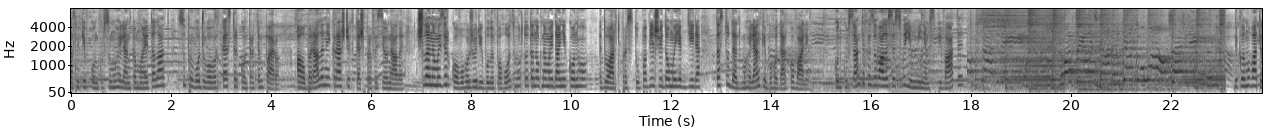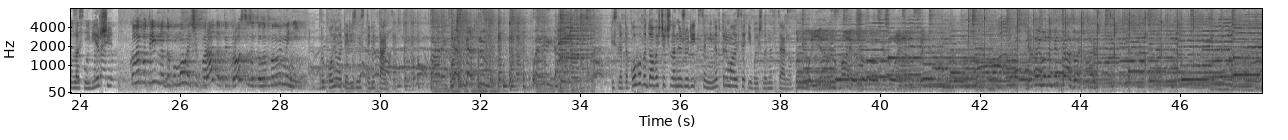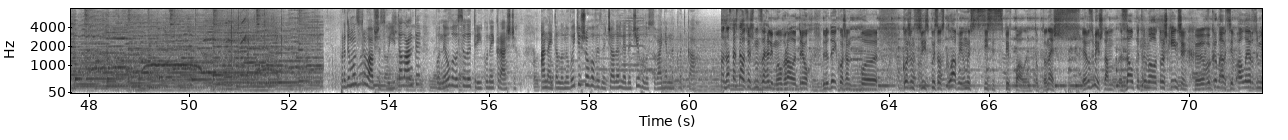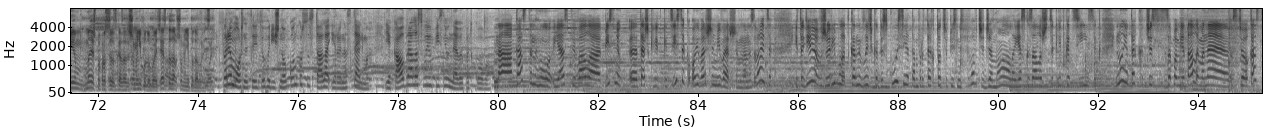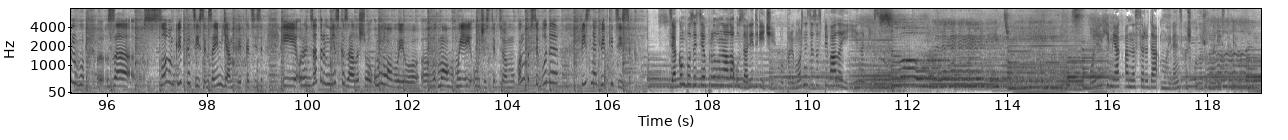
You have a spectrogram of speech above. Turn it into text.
Учасників конкурсу Могилянка має талант супроводжував оркестр Контратемперо, а обирали найкращих теж професіонали. Членами зіркового журі були фагот з гурту танок на майдані Конго, Едуард Приступа, більш відомий як Діля, та студент Могилянки Богодар Ковалі. Конкурсанти хизувалися своїм вмінням співати, декламувати власні вірші, Коли потрібна допомога чи порада, ти просто зателефонуй мені. виконувати різні стилі танців. Після такого видовища члени журі самі не втрималися і вийшли на сцену. Я не знаю, що зараз Продемонструвавши свої таланти, вони оголосили трійку найкращих, а найталановитішого визначали глядачі голосуванням на квитках. У Нас так сталося, що ми взагалі ми обрали трьох людей, кожен по кожен свій список склав, і вони всі співпали. Тобто, знаєш, я розумію, що там зал підтримував трошки інших е, виконавців, але я розумію, мене ж попросили сказати, що мені подобається. Я сказав, що мені подобається. Переможницею цьогорічного конкурсу стала Ірина Стельмах, яка обрала свою пісню не випадково. На кастингу я співала пісню е, теж квітки цісик, ой, вершим мій вершим вона називається. І тоді в журі була така невеличка дискусія там про те, хто цю пісню співав, чи Джамала. Я сказала, що це квітка цісик. Ну і так щось запам'ятали мене з цього кастингу е, за словом квітка цісик, за ім'ям квітка цісик. І організатори мені сказали, що умовою е, моєї участі в цьому конкурсі буде пісня Квітки цісик. Ця композиція пролунала у залі двічі, бо переможниця заспівала її на біс. Ольга Хім'як, Анна Середа, Могилянська школа журналістики.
